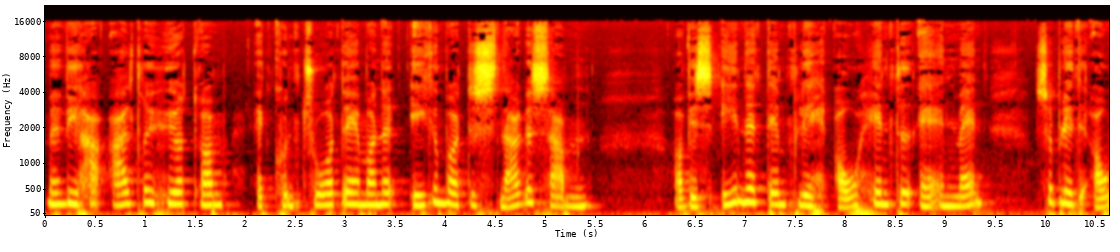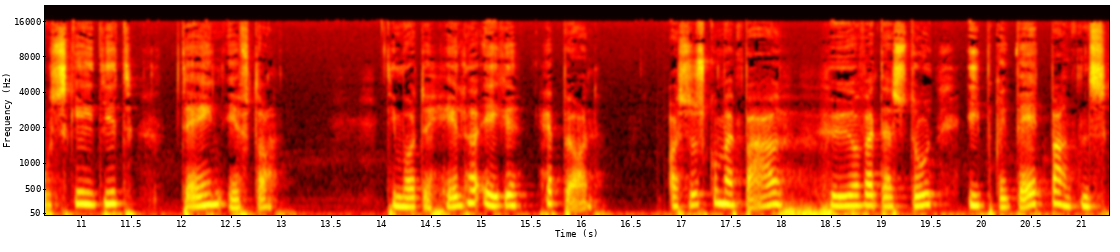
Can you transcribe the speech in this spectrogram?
Men vi har aldrig hørt om, at kontordamerne ikke måtte snakke sammen, og hvis en af dem blev afhentet af en mand, så blev det afskediget dagen efter. De måtte heller ikke have børn. Og så skulle man bare høre, hvad der stod i Privatbankens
